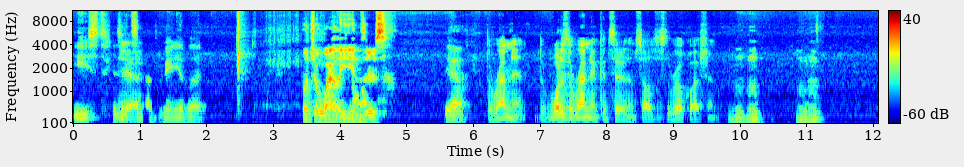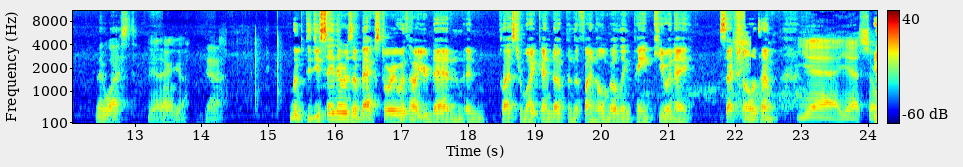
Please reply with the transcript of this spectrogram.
east because yeah. it's in Pennsylvania, but bunch of wily yinzers. Yeah. The remnant. The- What does the remnant consider themselves? Is the real question. Mm-hmm. Mm-hmm. Midwest. Yeah, there you Um, go. Yeah. Luke, did you say there was a backstory with how your dad and, and Plaster Mike end up in the Fine Homebuilding paint Q and A section all the time? Yeah, yeah. So m-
